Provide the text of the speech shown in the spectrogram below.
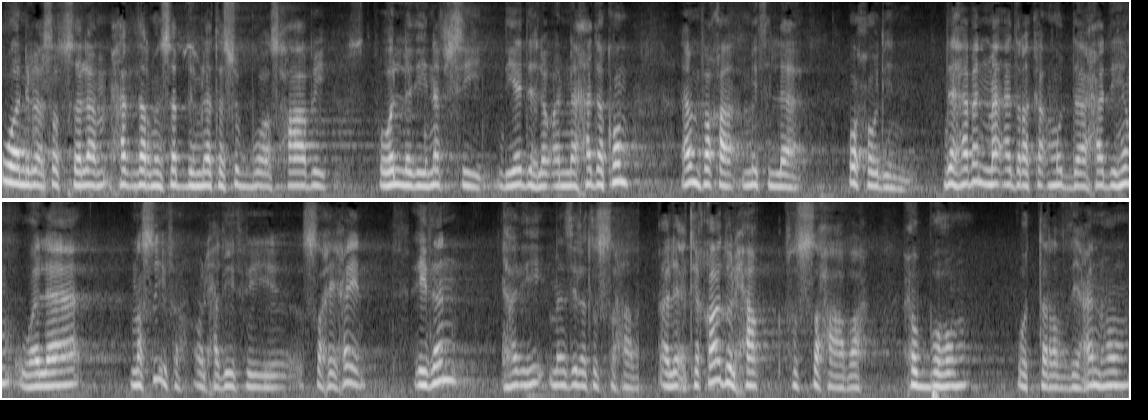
والنبي عليه وسلم حذر من سبهم لا تسبوا أصحابي فوالذي نفسي بيده لو أن أحدكم أنفق مثل أحد. ذهبا ما أدرك مد أحدهم ولا نصيفة والحديث في الصحيحين. إذا هذه منزلة الصحابة. الاعتقاد الحق في الصحابة حبهم والترضي عنهم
